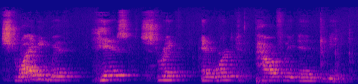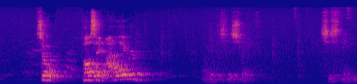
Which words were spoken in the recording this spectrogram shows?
striving with his strength and worked powerfully in me. So, Paul said, I labored, but it was his strength sustaining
